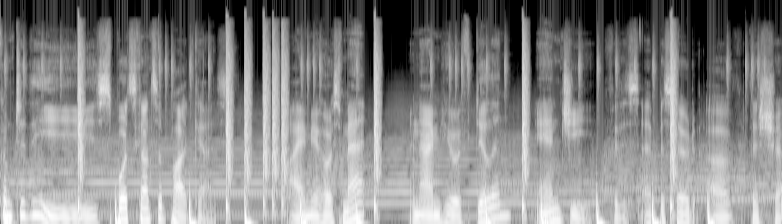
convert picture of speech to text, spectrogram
welcome to the Sports Council Podcast. I am your host, Matt, and I'm here with Dillon and G for this episode of the show.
